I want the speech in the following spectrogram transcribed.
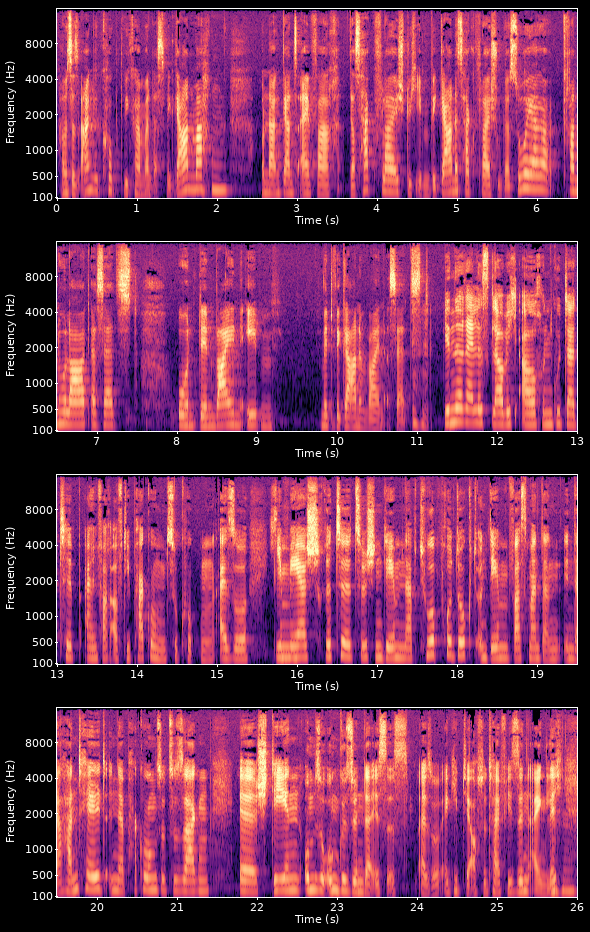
haben uns das angeguckt, wie kann man das vegan machen und dann ganz einfach das Hackfleisch durch eben veganes Hackfleisch oder Sojagranulat ersetzt und den Wein eben mit veganem Wein ersetzt. Mhm. Generell ist, glaube ich, auch ein guter Tipp, einfach auf die Packungen zu gucken. Also je mehr Schritte zwischen dem Naturprodukt und dem, was man dann in der Hand hält, in der Packung sozusagen äh, stehen, umso ungesünder ist es. Also ergibt ja auch total viel Sinn eigentlich. Mhm.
